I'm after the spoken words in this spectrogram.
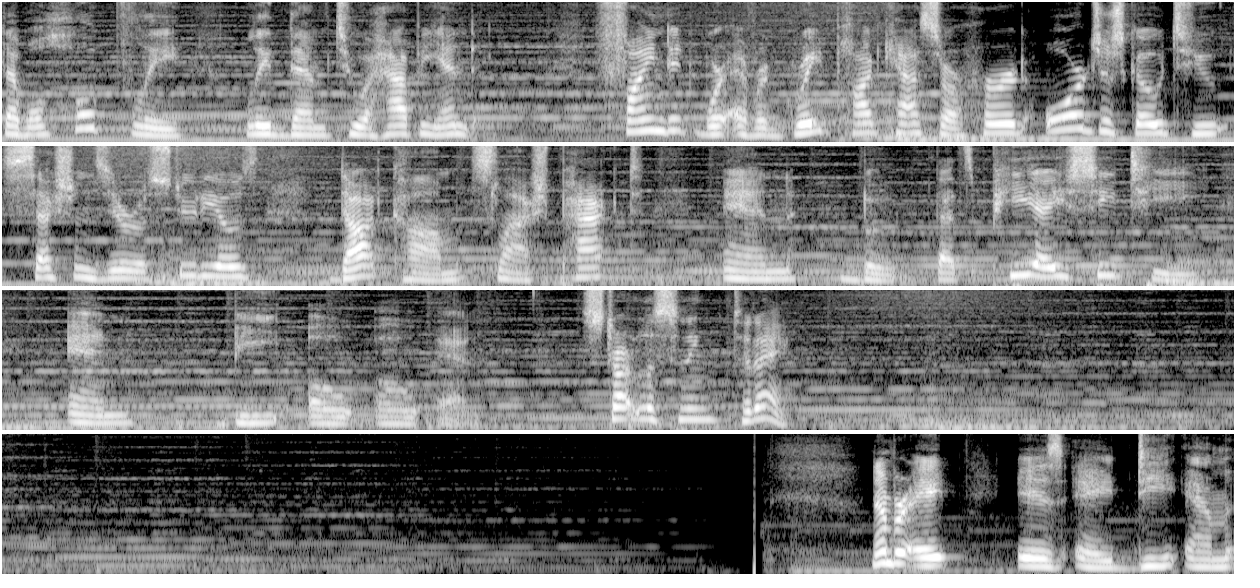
that will hopefully lead them to a happy ending. Find it wherever great podcasts are heard, or just go to sessionzerostudios.com slash pact and boon. That's P A C T N B O O N. Start listening today. Number eight is a DM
